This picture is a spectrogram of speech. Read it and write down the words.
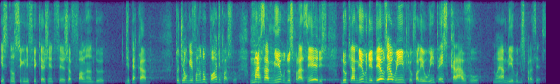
Isso não significa que a gente esteja falando de pecado. Outro dia alguém falou, não pode, pastor. Mais amigo dos prazeres do que amigo de Deus é o ímpio. Eu falei, o ímpio é escravo, não é amigo dos prazeres.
